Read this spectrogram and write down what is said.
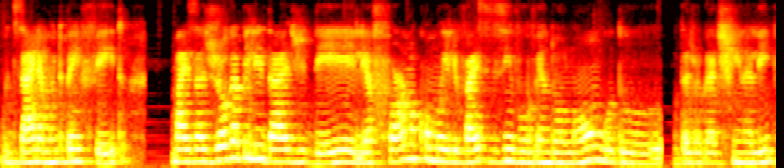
O design é muito bem feito, mas a jogabilidade dele, a forma como ele vai se desenvolvendo ao longo do, da jogatina ali,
